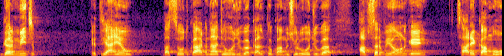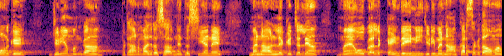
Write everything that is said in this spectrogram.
ਗਰਮੀ 'ਚ ਇੱਥੇ ਆਏ ਹੋ। ਬਸ ਉਦਘਾਟਨ ਅੱਜ ਹੋ ਜਾਊਗਾ ਕੱਲ ਤੋਂ ਕੰਮ ਸ਼ੁਰੂ ਹੋ ਜਾਊਗਾ। ਅਫਸਰ ਵੀ ਆਉਣਗੇ, ਸਾਰੇ ਕੰਮ ਹੋਣਗੇ। ਜਿਹੜੀਆਂ ਮੰਗਾਂ ਪਠਾਨ ਮਾਜਰਾ ਸਾਹਿਬ ਨੇ ਦੱਸੀਆਂ ਨੇ, ਮੈਂ ਨਾਲ ਲੈ ਕੇ ਚੱਲਿਆ। ਮੈਂ ਉਹ ਗੱਲ ਕਹਿੰਦੇ ਹੀ ਨਹੀਂ ਜਿਹੜੀ ਮੈਂ ਨਾ ਕਰ ਸਕਦਾ ਹਾਂ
